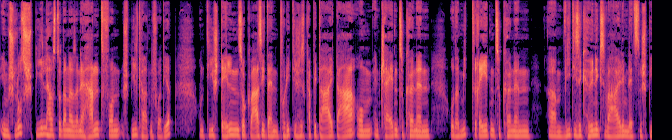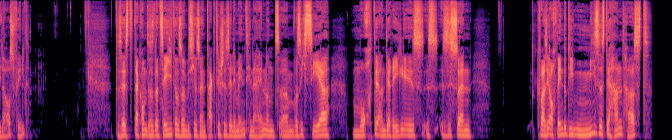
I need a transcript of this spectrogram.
im Schlussspiel hast du dann also eine Hand von Spielkarten vor dir und die stellen so quasi dein politisches Kapital dar, um entscheiden zu können oder mitreden zu können, ähm, wie diese Königswahl im letzten Spiel ausfällt. Das heißt, da kommt also tatsächlich dann so ein bisschen so ein taktisches Element hinein und ähm, was ich sehr mochte an der Regel ist, es, es ist so ein quasi auch wenn du die mieseste Hand hast,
